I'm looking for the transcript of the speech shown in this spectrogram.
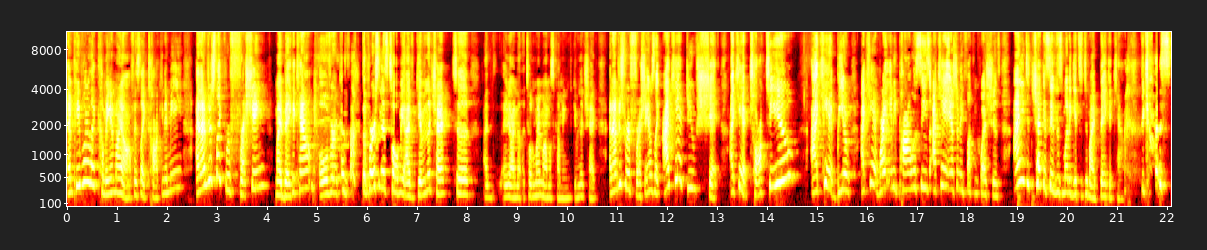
and people are like coming in my office, like talking to me, and I'm just like refreshing my bank account over because the person has told me I've given the check to, I, you know, I told my mom was coming, given the check, and I'm just refreshing. I was like, I can't do shit. I can't talk to you. I can't be a, I can't write any policies. I can't answer any fucking questions. I need to check and see if this money gets into my bank account because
